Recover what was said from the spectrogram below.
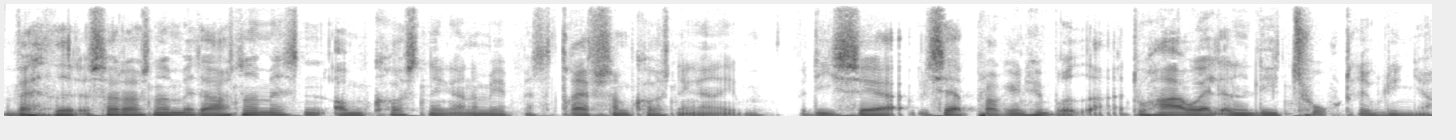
Hvad hedder det? Så er der også noget med, der er også noget med sådan omkostningerne med dem, altså driftsomkostningerne i dem. Fordi især, især plug-in hybrider, du har jo alt andet lige to drivlinjer.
